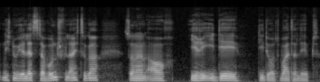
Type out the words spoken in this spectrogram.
nicht nur ihr letzter Wunsch vielleicht sogar, sondern auch ihre Idee, die dort weiterlebt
